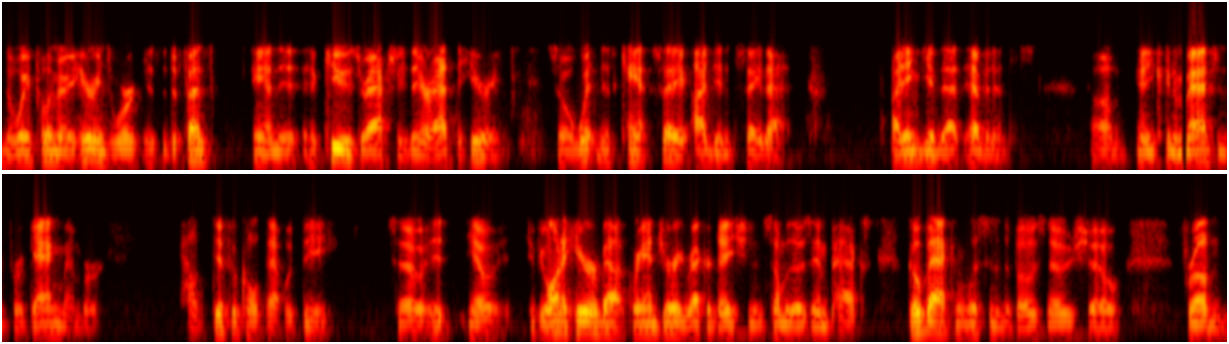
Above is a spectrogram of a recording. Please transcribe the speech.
the way preliminary hearings work is the defense and the accused are actually there at the hearing. So a witness can't say, I didn't say that. I didn't give that evidence. Um, and you can imagine for a gang member how difficult that would be. So it, you know, if you want to hear about grand jury recordation and some of those impacts, go back and listen to the Boze Noze show from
